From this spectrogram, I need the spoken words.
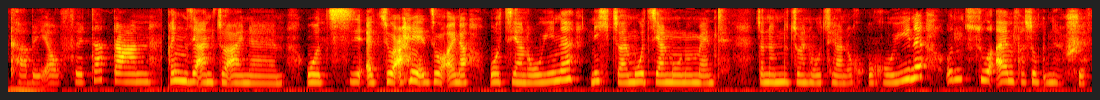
Kabeljau füttert, dann bringen sie einen zu einem Oze äh, zu, ein, zu einer Ozeanruine, nicht zu einem Ozeanmonument, sondern nur zu einer Ozeanruine und zu einem versunkenen Schiff.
